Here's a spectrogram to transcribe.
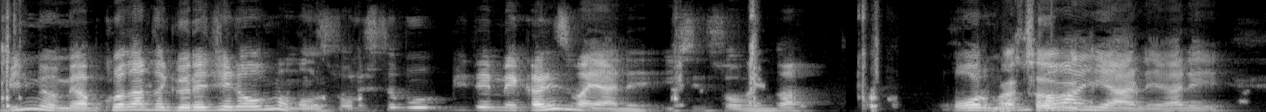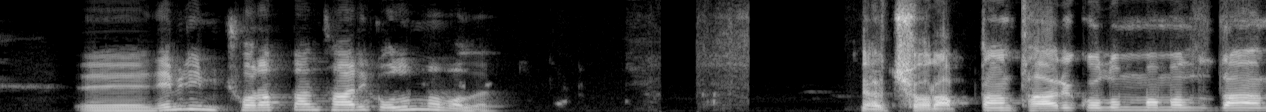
bilmiyorum ya bu kadar da göreceli olmamalı. Sonuçta bu bir de mekanizma yani işin sonunda. Hormon Ya falan yani hani e, ne bileyim çoraptan tahrik olunmamalı. Ya çoraptan tahrik olunmamalıdan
